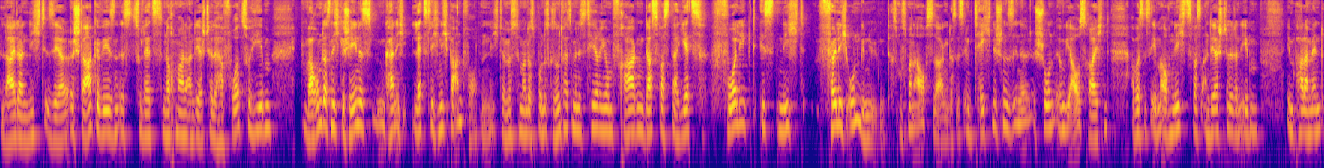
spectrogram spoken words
leider nicht sehr stark gewesen ist, zuletzt nochmal an der Stelle hervorzuheben. Warum das nicht geschehen ist, kann ich letztlich nicht beantworten. Nicht? Da müsste man das Bundesgesundheitsministerium fragen. Das, was da jetzt vorliegt, ist nicht völlig ungenügend. Das muss man auch sagen. Das ist im technischen Sinne schon irgendwie ausreichend, aber es ist eben auch nichts, was an der Stelle dann eben im Parlament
